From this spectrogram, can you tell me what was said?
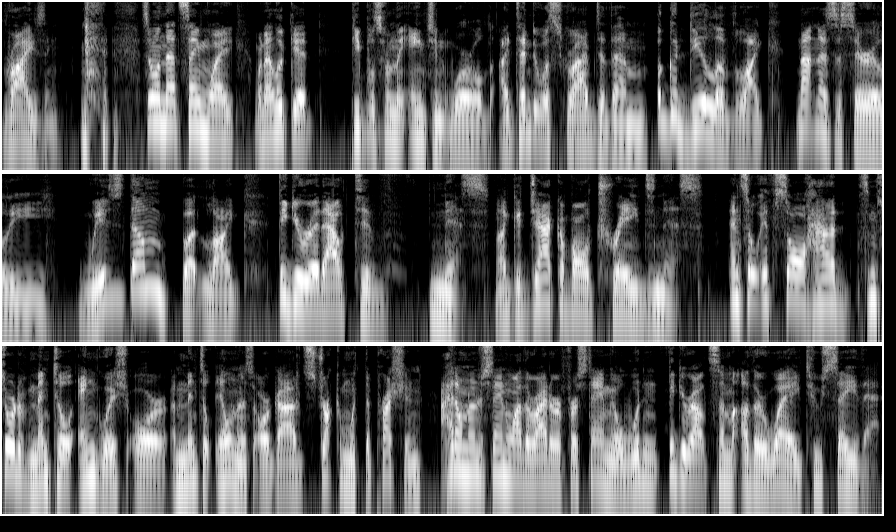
rising. so, in that same way, when I look at peoples from the ancient world, I tend to ascribe to them a good deal of like, not necessarily wisdom, but like figure it outness, like a jack of all tradesness. And so, if Saul had some sort of mental anguish or a mental illness, or God struck him with depression, I don't understand why the writer of 1 Samuel wouldn't figure out some other way to say that.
